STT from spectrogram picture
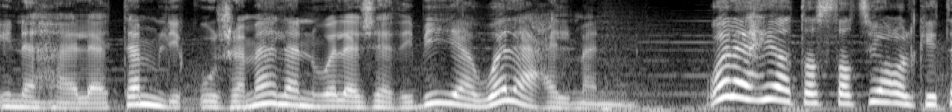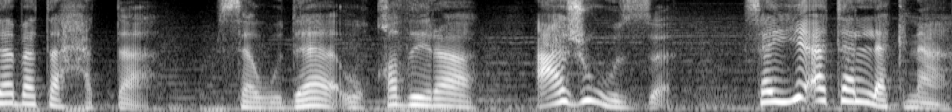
إنها لا تملك جمالاً ولا جاذبية ولا علماً ولا هي تستطيع الكتابة حتى. سوداء قذرة عجوز سيئة اللكنة.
